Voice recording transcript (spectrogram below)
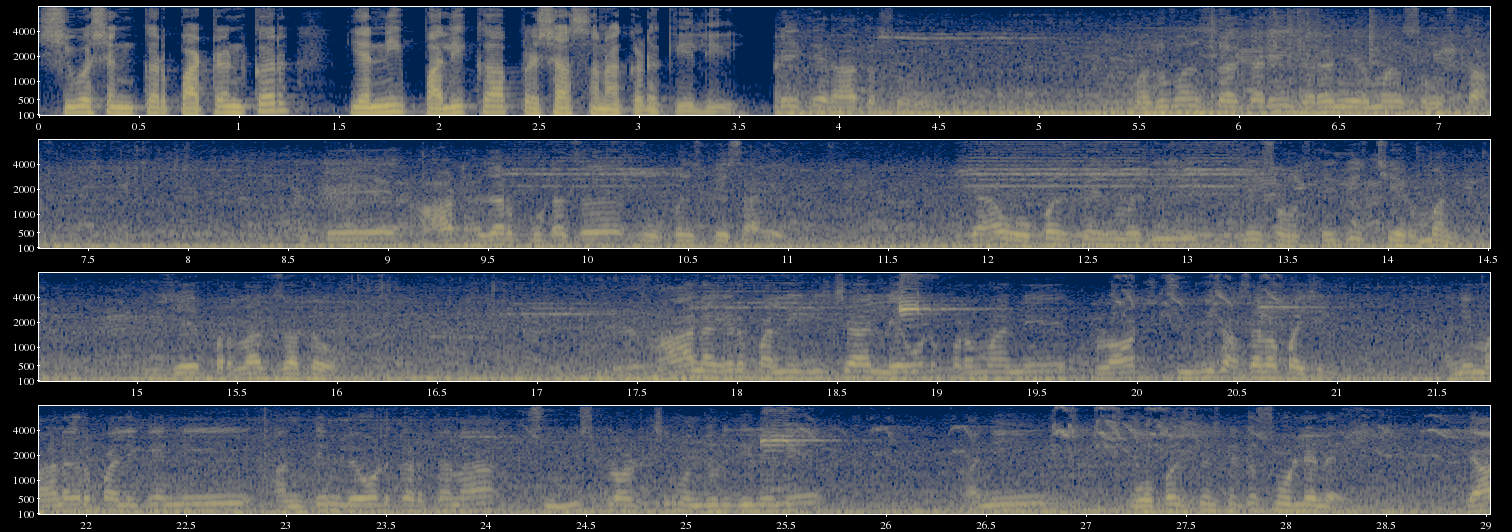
शिवशंकर पाटणकर यांनी पालिका प्रशासनाकडे केली. इथे राहत असून मधुबन सहकारी घरनिर्माण संस्था तिथे आठ हजार फुटाचं ओपन स्पेस आहे. त्या ओपन स्पेसमध्ये तिथले संस्थेचे चेअरमन विजय प्रल्हाद जाधव महानगरपालिकेच्या लेआउटप्रमाणे प्लॉट चोवीस असायला पाहिजे. आणि महानगरपालिकेने अंतिम लेआउट करताना चोवीस प्लॉटची मंजुरी दिलेली आहे आणि ओपन स्पेस तिथं सोडलेलं आहे. त्या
